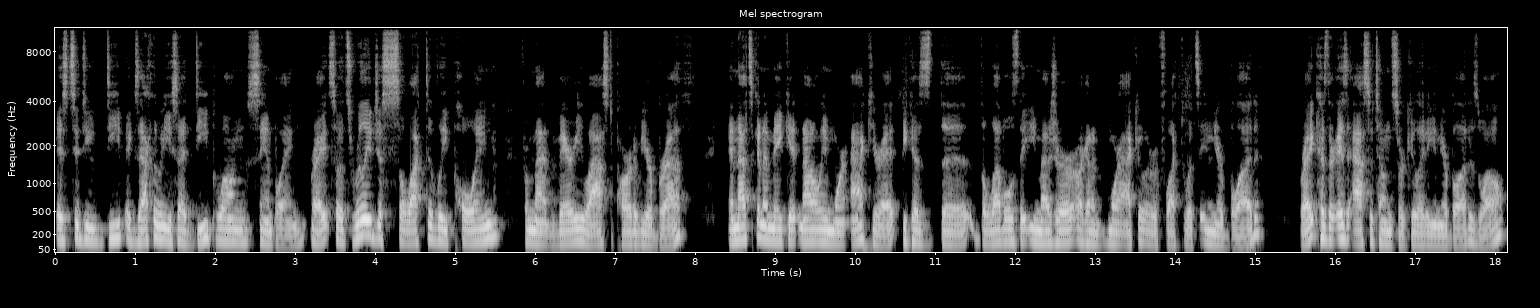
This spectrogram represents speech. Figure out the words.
is to do deep, exactly what you said, deep lung sampling, right? So, it's really just selectively pulling from that very last part of your breath. And that's going to make it not only more accurate because the the levels that you measure are going to more accurately reflect what's in your blood, right? Because there is acetone circulating in your blood as well.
